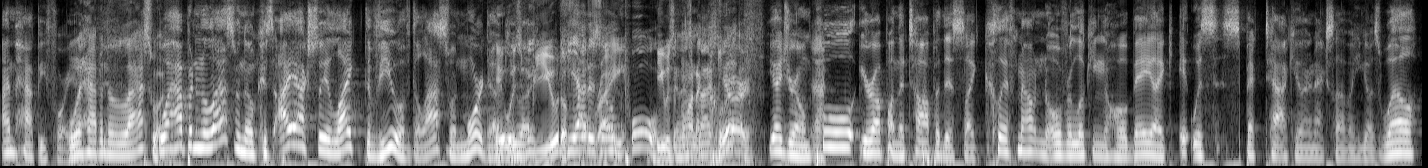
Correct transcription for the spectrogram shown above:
I'm happy for you." What happened to the last one? What happened in the last one though? Because I actually liked the view of the last one more, Doug. It was You, beautiful. he had his own pool He was on a backyard. cliff. you had your own pool. You're up on the top of this like cliff mountain overlooking the whole bay. Like it was spectacular, next level. He goes, "Well,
